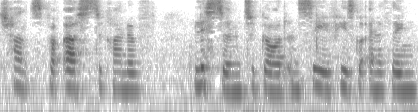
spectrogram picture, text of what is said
chance for us to kind of listen to God and see if he's got anything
